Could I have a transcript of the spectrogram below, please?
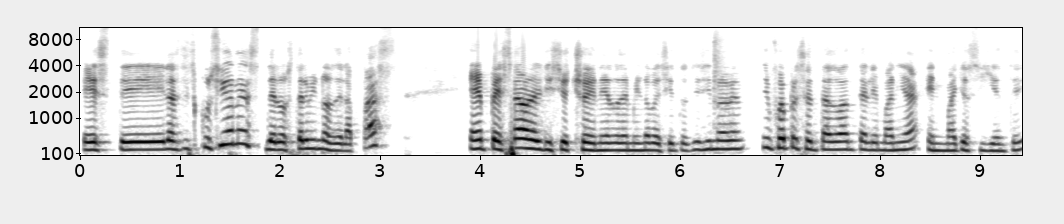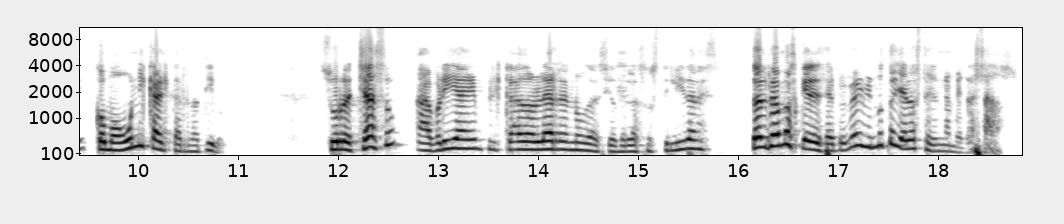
Este, las discusiones de los términos de la paz empezaron el 18 de enero de 1919 y fue presentado ante Alemania en mayo siguiente como única alternativa. Su rechazo habría implicado la reanudación de las hostilidades. Entonces vemos que desde el primer minuto ya los tenían amenazados.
